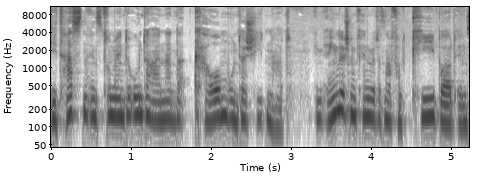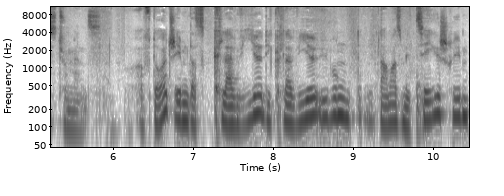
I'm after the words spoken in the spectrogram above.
die Tasteninstrumente untereinander kaum unterschieden hat. Im Englischen kennen wir das noch von Keyboard Instruments auf Deutsch eben das Klavier, die Klavierübung, damals mit C geschrieben,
